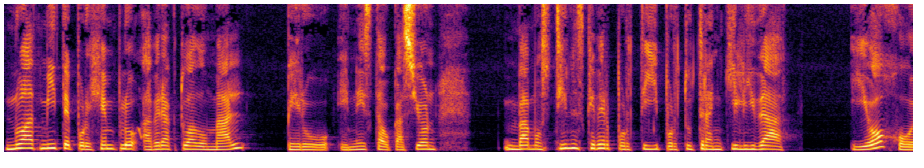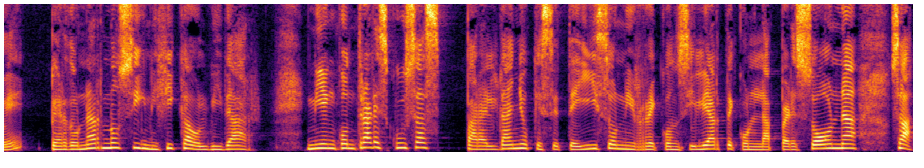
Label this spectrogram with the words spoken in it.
no admite, por ejemplo, haber actuado mal, pero en esta ocasión, vamos, tienes que ver por ti, por tu tranquilidad. Y ojo, ¿eh? Perdonar no significa olvidar, ni encontrar excusas para el daño que se te hizo, ni reconciliarte con la persona. O sea,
